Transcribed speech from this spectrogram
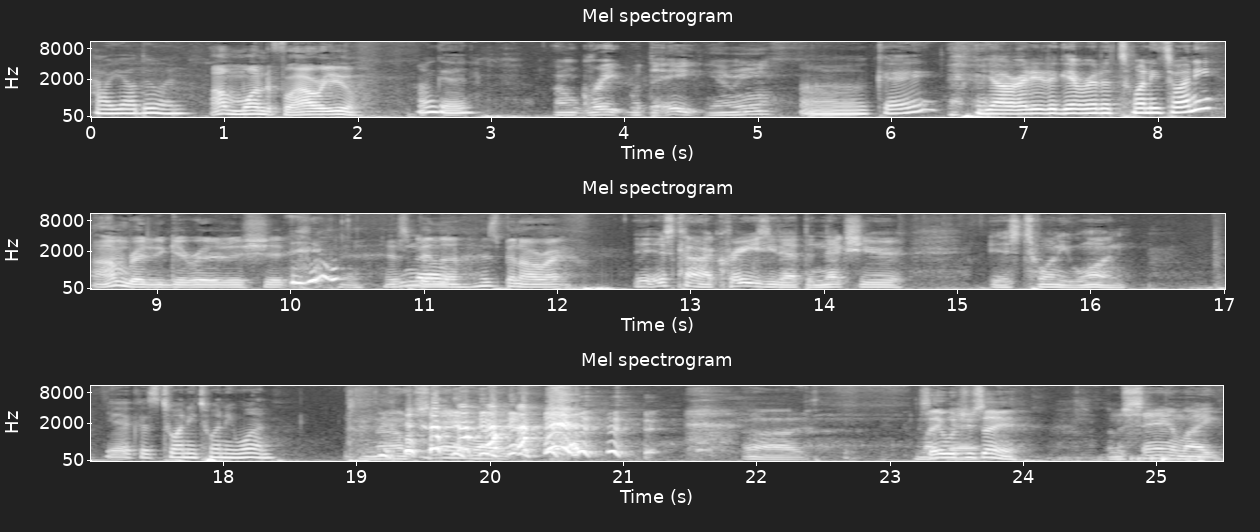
how y'all doing? I'm wonderful. How are you? I'm good. I'm great with the eight, you know what I mean? Okay. Y'all ready to get rid of 2020? I'm ready to get rid of this shit. Yeah, it's You been know- a, it's been all right. It's kind of crazy that the next year is 21. Yeah, because 2021. You know what I'm saying? Like, uh, Say what bad. you're saying. I'm saying like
